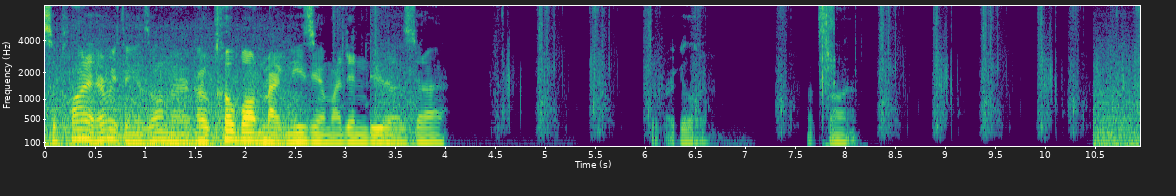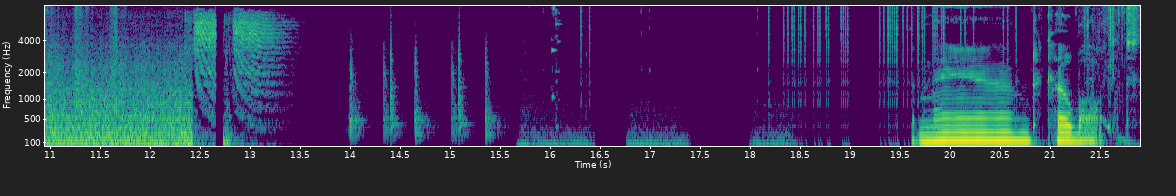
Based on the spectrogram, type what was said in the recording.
Supply everything is on there. Oh, cobalt and magnesium. I didn't do those, did I? The regular. That's not. Demand cobalt.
